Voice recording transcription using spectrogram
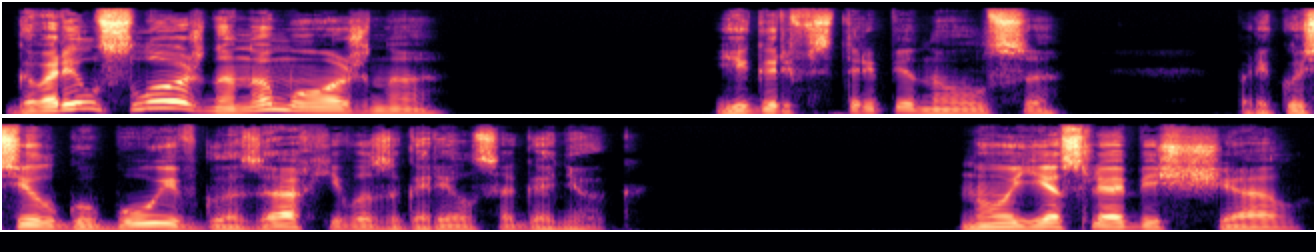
Говорил сложно, но можно. Игорь встрепенулся, прикусил губу, и в глазах его загорелся огонек. — Ну, если обещал.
